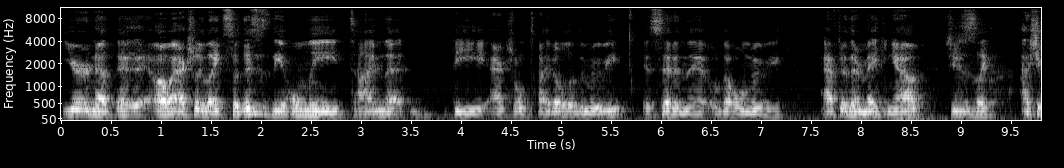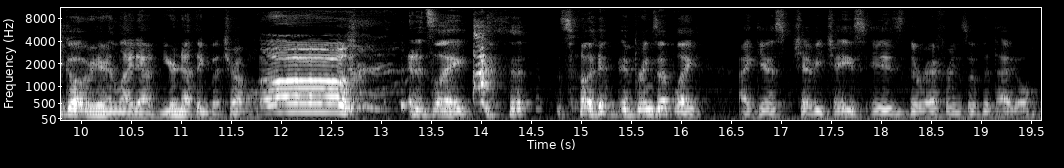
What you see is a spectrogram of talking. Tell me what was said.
you're not. Uh, oh, actually, like so this is the only time that the actual title of the movie is said in the the whole movie. After they're making out, she's just like I should go over here and lie down. You're nothing but trouble. oh. and it's like so it, it brings up like i guess chevy chase is the reference of the title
